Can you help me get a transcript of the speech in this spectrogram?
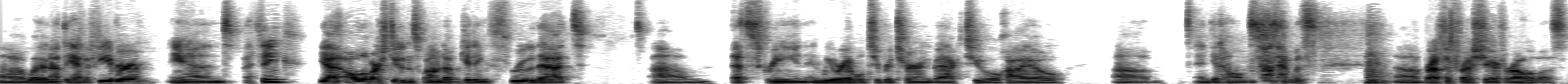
uh, whether or not they had a fever. And I think yeah, all of our students wound up getting through that um, that screen, and we were able to return back to Ohio um, and get home. So that was a breath of fresh air for all of us.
